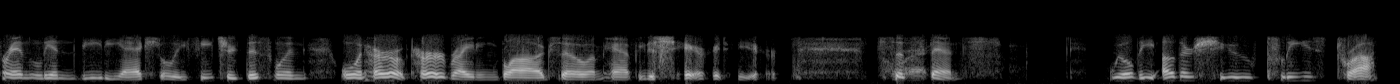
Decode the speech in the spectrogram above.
friend Lynn Vitti actually featured this one on her her writing blog, so I'm happy to share it here. All right. Suspense. Will the other shoe please drop?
